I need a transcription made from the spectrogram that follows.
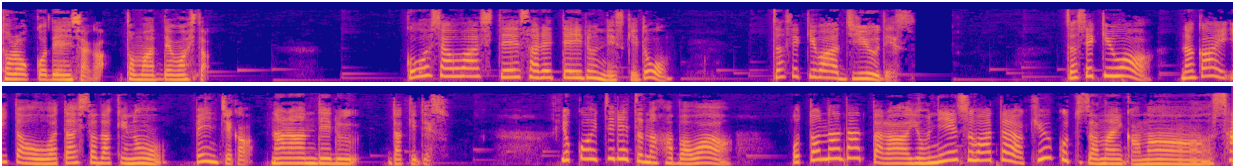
トロッコ電車が止まってました。号車は指定されているんですけど、座席は自由です。座席は長い板を渡しただけのベンチが並んでるだけです。横一列の幅は、大人だったら4人座ったら窮屈じゃないかな。3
